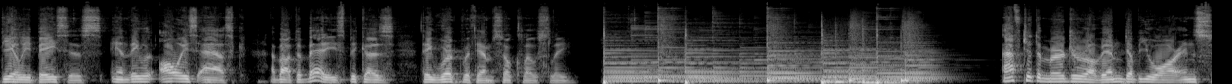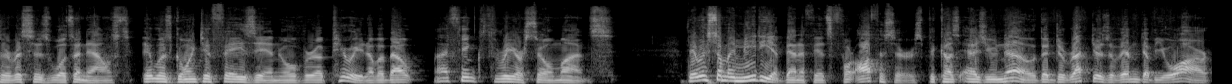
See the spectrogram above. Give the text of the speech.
daily basis, and they would always ask about the Bettys because they worked with them so closely. After the merger of MWR and services was announced, it was going to phase in over a period of about, I think, three or so months. There were some immediate benefits for officers because, as you know, the directors of MWR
